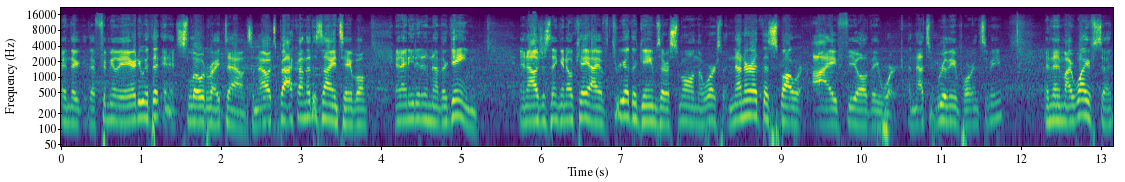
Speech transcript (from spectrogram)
and the, the familiarity with it, and it slowed right down. So now it's back on the design table, and I needed another game. And I was just thinking, okay, I have three other games that are small in the works, but none are at the spot where I feel they work. And that's really important to me. And then my wife said,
